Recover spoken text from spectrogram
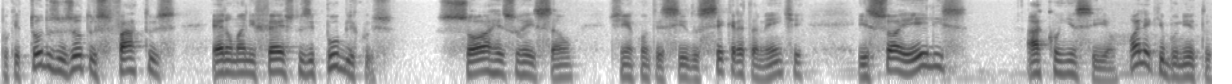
porque todos os outros fatos eram manifestos e públicos. Só a ressurreição tinha acontecido secretamente e só eles a conheciam. Olha que bonito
